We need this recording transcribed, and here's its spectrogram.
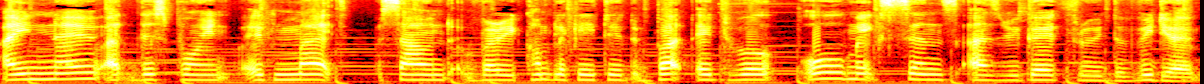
I know at this point it might sound very complicated but it will all make sense as we go through the video.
